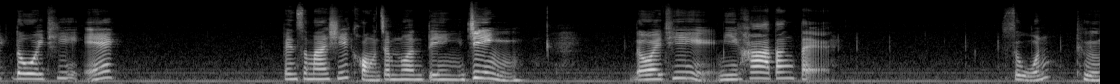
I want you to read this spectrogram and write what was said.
x โดยที่ x เป็นสมาชิกของจำนวนติงจริง โดยที่มีค่าตั้งแต่ 0 ถึง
